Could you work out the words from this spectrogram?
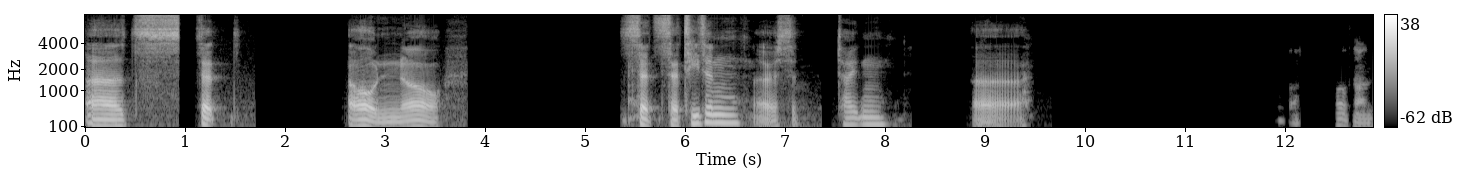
Uh. Set. Oh no. Set Cetitan or Set Titan. Uh, Hold on.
